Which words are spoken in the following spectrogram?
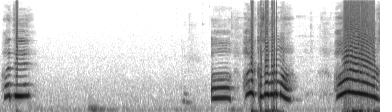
Hadi. Aa, hayır kıza vurma. Hayır.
